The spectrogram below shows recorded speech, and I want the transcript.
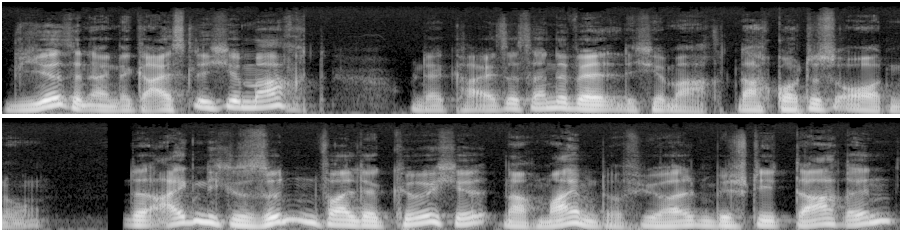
wir sind eine geistliche Macht und der Kaiser ist eine weltliche Macht, nach Gottes Ordnung. Der eigentliche Sündenfall der Kirche, nach meinem Dafürhalten, besteht darin,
